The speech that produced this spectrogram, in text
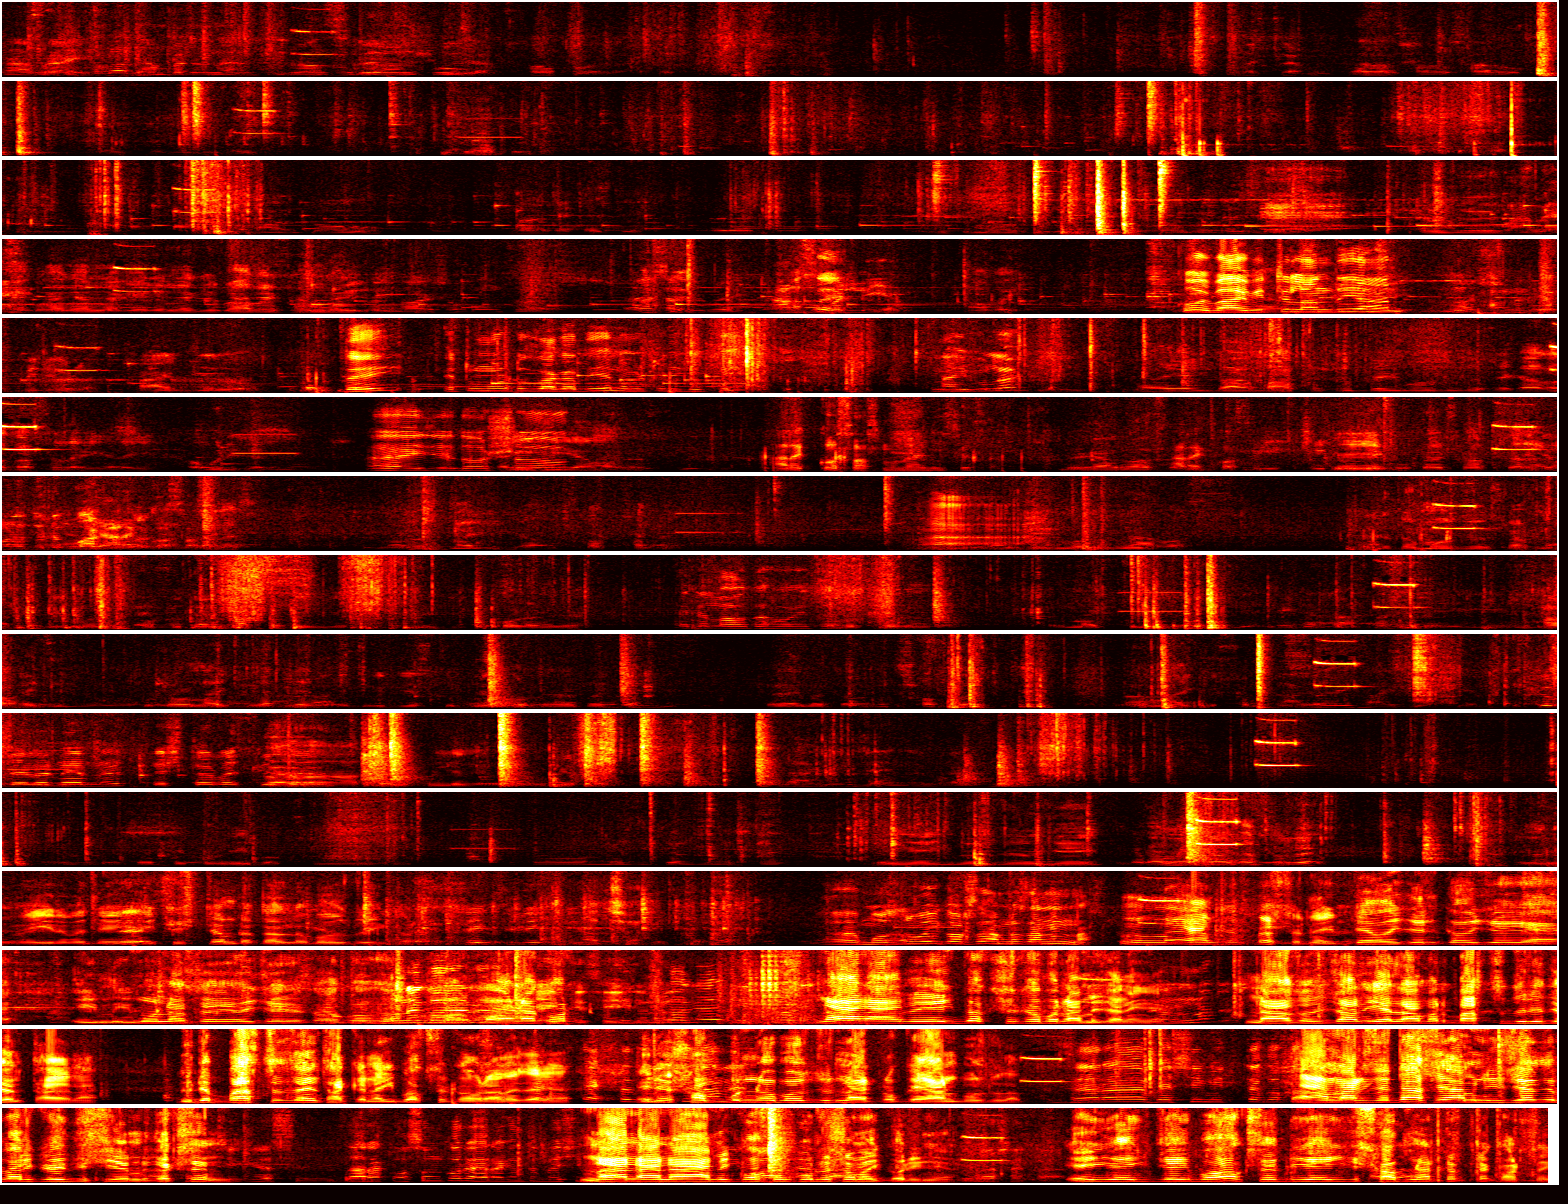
হ্যাঁ ভাই নাম্বারটা না। জিরো ওয়ান টু দাদা সারো সারো কই ভাই বিটে লান দিয়ে হন দেই একটু মোটর জায়গা দিয়ে আমি একটু ঢুকি নাই বলে এই যে দর্শক এই যে আমাদের আরেক কসাস মনে হয় নিচে আরেক মানে দুটো আরেক কসাস শব্দ স্ক্রু ড্রাইভার নেই আপনার টেস্টার বা স্ক্রু হ্যাঁ হ্যাঁ আচ্ছা, খুলে দিয়ে সব দিয়ে খুললেই box খুলে যাবে। তো মিউজিক্যাল জিনিস নাই এই এইগুলো যে ওই যে কালারটা আসলে এই- এইভাবে যে এই সিস্টেমটা তাহলে মজদুরি করে আচ্ছা। আহ, মজনু ভাই করছে আপনি জানেন না? না হান্ড্রেড পার্সেন্ট এইটা ওই দিনকে ওই যে আহ, ইম- ইমন আছে ওই যে করেন মহানগর? একটু আগে একটু আগে। না না আমি এই বক্সের খবর আমি জানি না। না? যদি জানি হলে আমার বাচ্চা দূরে দেন থাকে না? দুটো বাচ্চা জানি থাকে না এই বক্সের খবর আমি জানি না। এটা সম্পূর্ণ মজদুর নাটকে আন বুঝলাম। আমার যেটা আছে আমি নিজে বাড়ি করে দিছি আপনি দেখছেন? কসম না না না আমি কখন কোনো সময় করি না। এই এই যে বক্স দিয়ে এই সব নাটকটা করছে।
